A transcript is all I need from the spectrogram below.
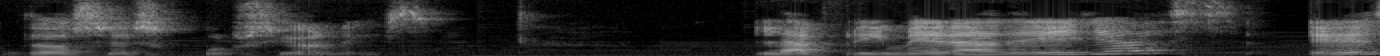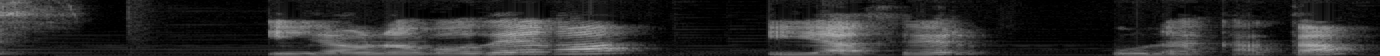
dos excursiones. La primera de ellas es ir a una bodega y hacer una cata.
